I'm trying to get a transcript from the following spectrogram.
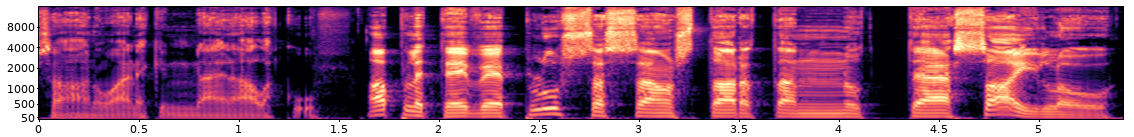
saanut ainakin näin alkuun. Apple TV Plusassa on startannut tämä Silo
